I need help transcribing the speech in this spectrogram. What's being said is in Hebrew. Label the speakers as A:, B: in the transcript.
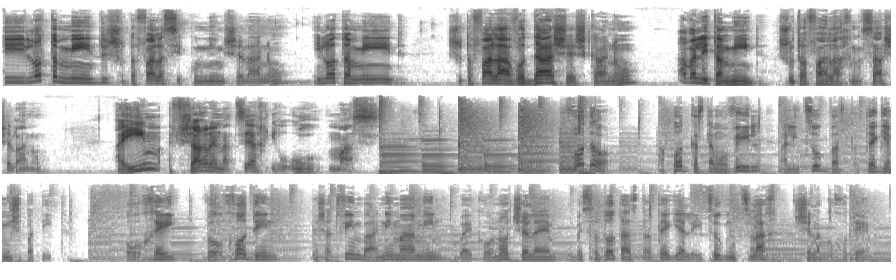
A: היא לא תמיד שותפה לסיכונים שלנו, היא לא תמיד שותפה לעבודה שהשקענו, אבל היא תמיד שותפה להכנסה שלנו. האם אפשר לנצח ערעור מס?
B: כבודו, הפודקאסט המוביל על ייצוג ואסטרטגיה משפטית. עורכי ועורכות דין משתפים באני מאמין, בעקרונות שלהם ובסודות האסטרטגיה לייצוג מוצלח של לקוחותיהם.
